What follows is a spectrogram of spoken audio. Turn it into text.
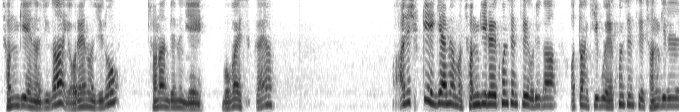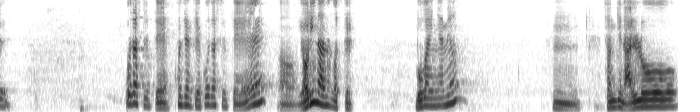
전기 에너지가 열 에너지로 전환되는 예 뭐가 있을까요? 아주 쉽게 얘기하면 뭐 전기를 콘센트에 우리가 어떤 기구에 콘센트에 전기를 꽂았을 때, 콘센트에 꽂았을 때, 어, 열이 나는 것들. 뭐가 있냐면, 음, 전기 난로,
